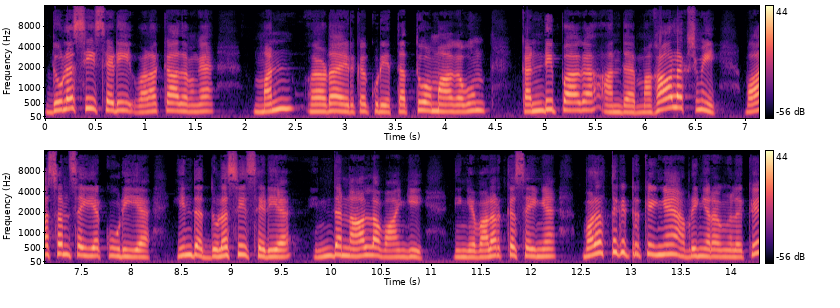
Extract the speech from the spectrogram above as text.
துளசி செடி வளர்க்காதவங்க மண்ணோட இருக்கக்கூடிய தத்துவமாகவும் கண்டிப்பாக அந்த மகாலட்சுமி வாசம் செய்யக்கூடிய இந்த துளசி செடியை இந்த நாளில் வாங்கி நீங்கள் வளர்க்க செய்யுங்க. வளர்த்துக்கிட்டு இருக்கீங்க அப்படிங்கிறவங்களுக்கு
